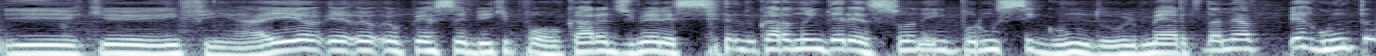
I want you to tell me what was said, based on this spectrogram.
E que, enfim, aí eu, eu, eu percebi que, pô, o cara desmereceu, o cara não interessou nem por um segundo o mérito da minha pergunta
